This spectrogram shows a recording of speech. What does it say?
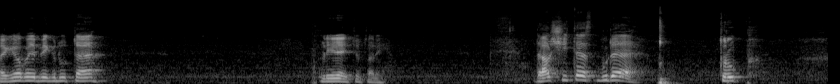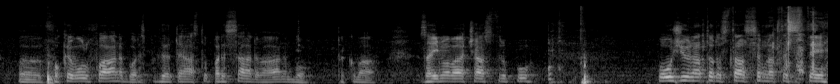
Tak jo, baby, grute. Hlídej to tady. Další test bude trup eh, Focke-Wulfa, nebo respektive TA-152, nebo taková zajímavá část trupu. Použiju na to, dostal jsem na testy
